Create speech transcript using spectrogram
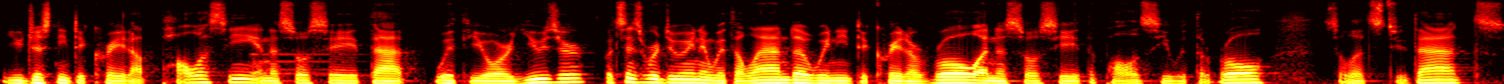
you just need to create a policy and associate that with your user. But since we're doing it with a Lambda, we need to create a role and associate the policy with the role. So let's do that.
